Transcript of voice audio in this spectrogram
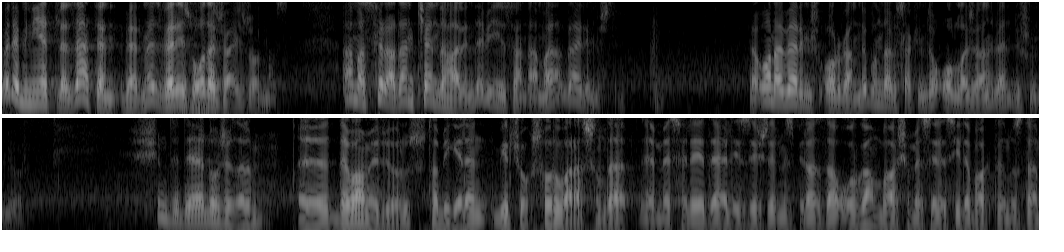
Böyle bir niyetle zaten vermez. Verirse o da caiz olmaz. Ama sıradan kendi halinde bir insan ama gayrimüslim. Ona vermiş organlı bunda bir sakınca olacağını ben düşünmüyorum. Şimdi değerli hocalarım e, devam ediyoruz. Tabii gelen birçok soru var aslında. E, meseleye değerli izleyicilerimiz biraz daha organ bağışı meselesiyle baktığımızda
